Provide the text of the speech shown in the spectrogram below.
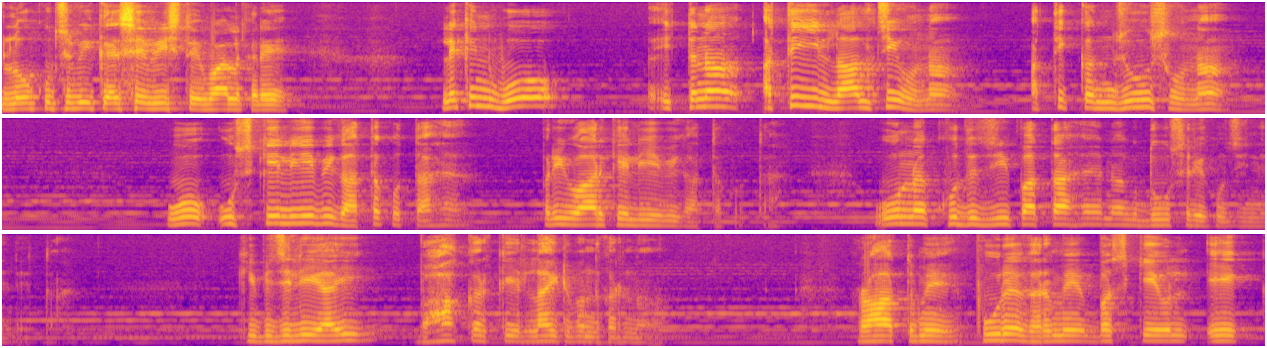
लोग कुछ भी कैसे भी इस्तेमाल करें, लेकिन वो इतना अति लालची होना, अति कंजूस होना वो उसके लिए भी घातक होता है, परिवार के लिए भी घातक होता है। वो न खुद जी पाता है, न दूसरे को जीने देता है। कि बिजली आई, भाग करके लाइट बंद करना। रात में, पूरे घर में बस केवल एक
